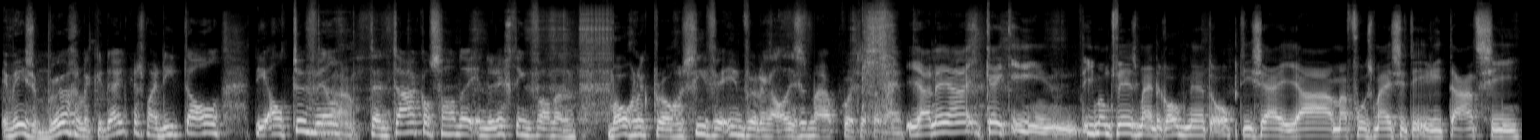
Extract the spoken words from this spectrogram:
in wezen burgerlijke denkers, maar die, al, die al te veel tentakels hadden in de richting van een mogelijk progressieve invulling, al is het maar op korte termijn. Ja, nou ja, kijk, iemand wees mij er ook net op, die zei, ja, maar volgens mij zit de irritatie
